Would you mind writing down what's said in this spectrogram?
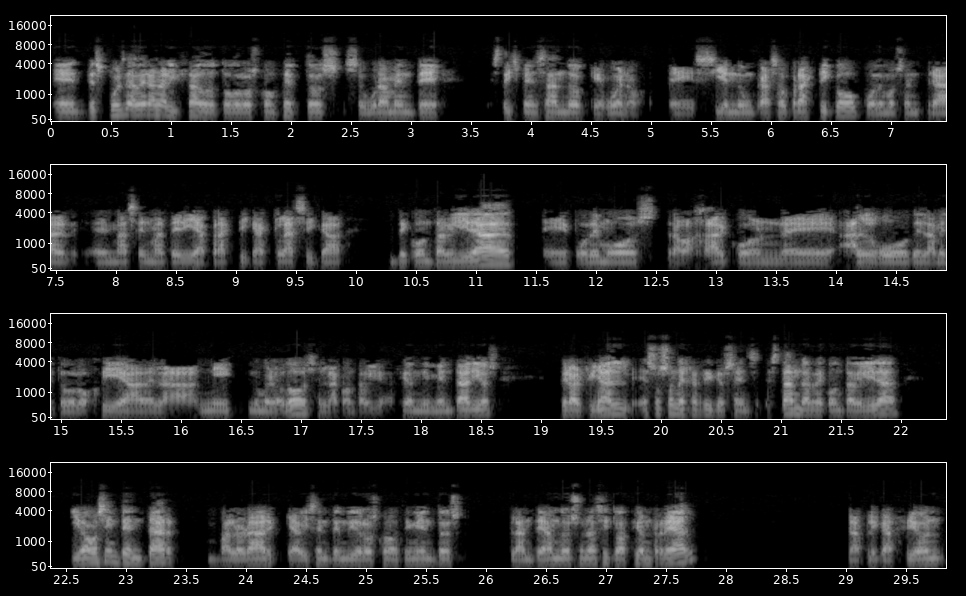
eh, después de haber analizado todos los conceptos, seguramente estáis pensando que, bueno, eh, siendo un caso práctico, podemos entrar eh, más en materia práctica clásica de contabilidad, podemos trabajar con algo de la metodología de la NIC número 2 en la contabilización de inventarios, pero al final esos son ejercicios estándar de contabilidad y vamos a intentar valorar que habéis entendido los conocimientos planteándoos una situación real, la aplicación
